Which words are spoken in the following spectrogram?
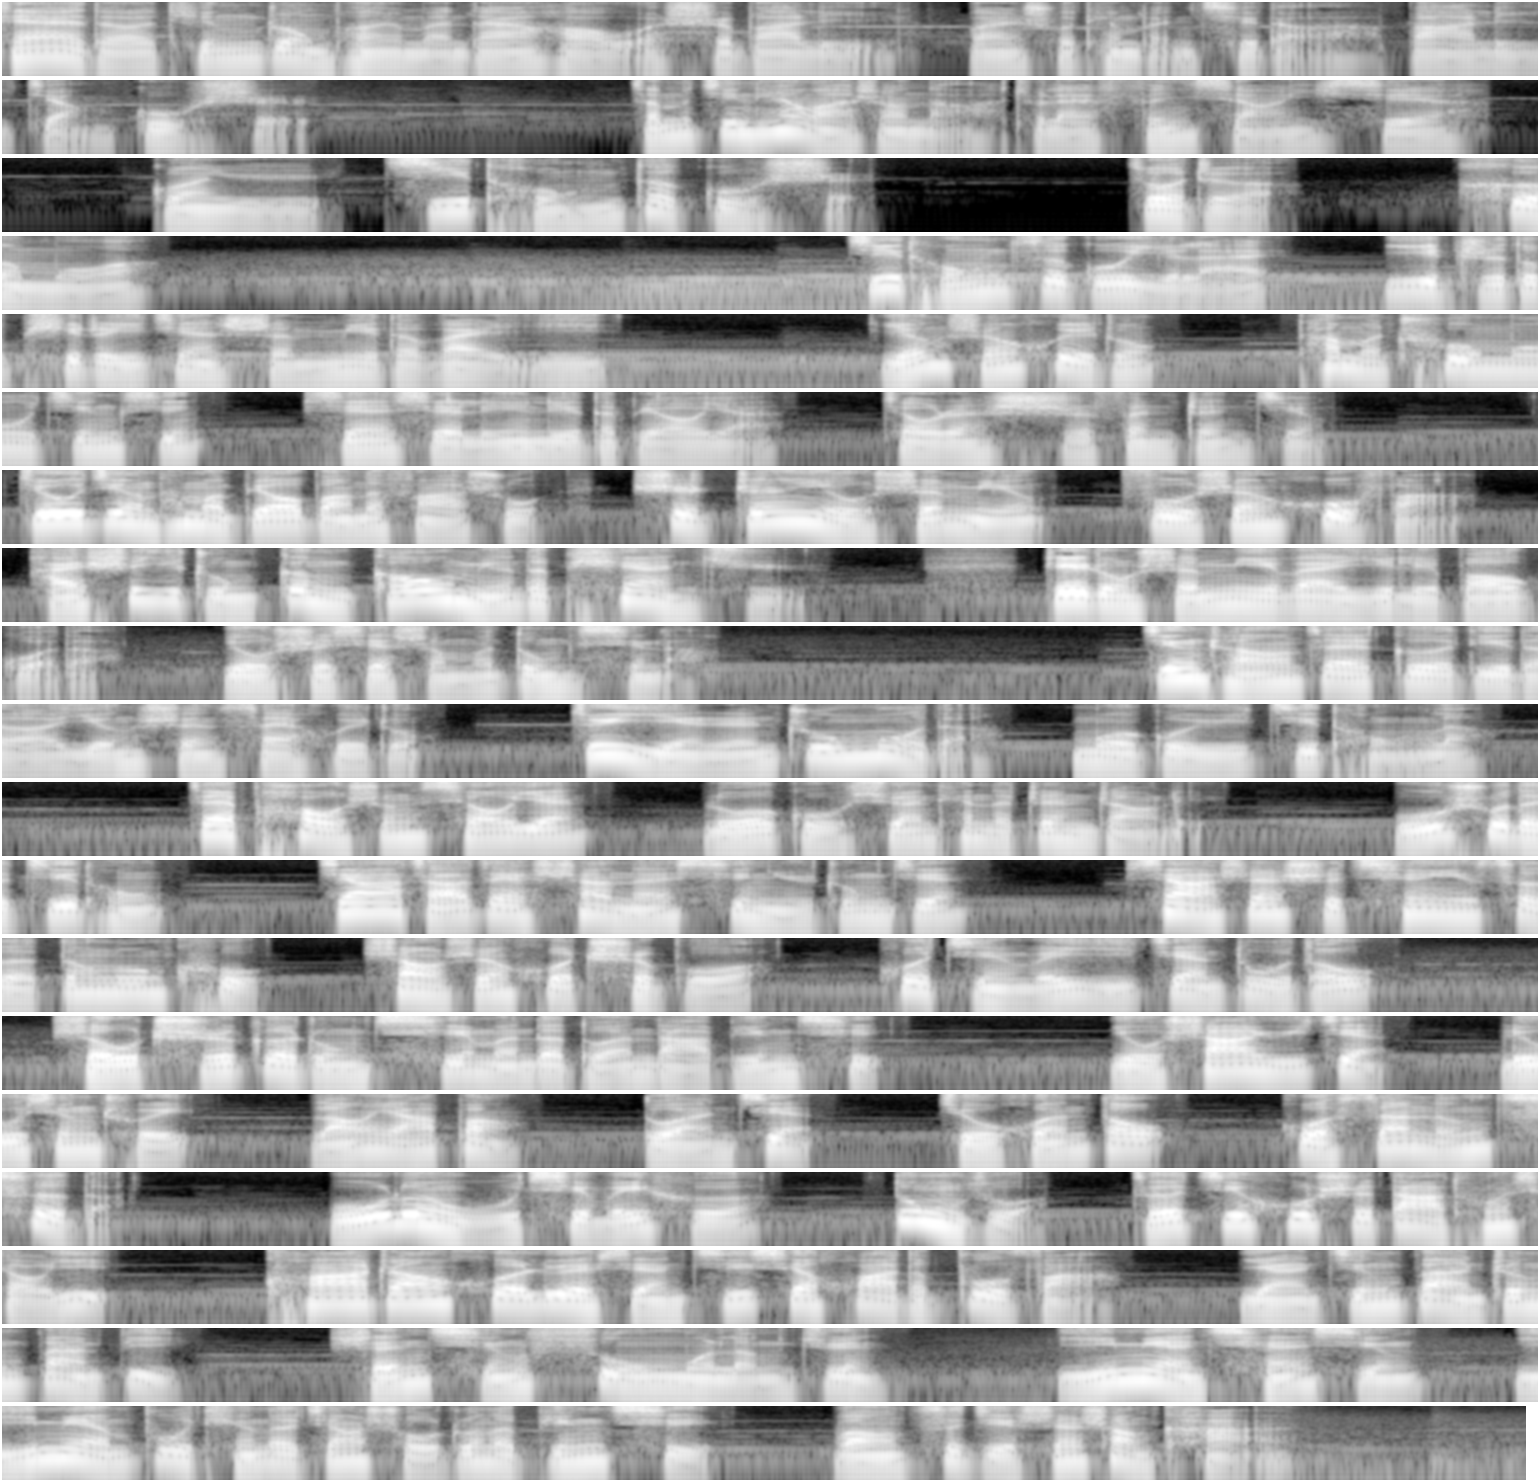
亲爱的听众朋友们，大家好，我是巴黎，欢迎收听本期的巴黎讲故事。咱们今天晚上呢，就来分享一些关于鸡童的故事。作者贺魔。鸡童自古以来一直都披着一件神秘的外衣，迎神会中，他们触目惊心、鲜血淋漓的表演，叫人十分震惊。究竟他们标榜的法术是真有神明附身护法，还是一种更高明的骗局？这种神秘外衣里包裹的又是些什么东西呢？经常在各地的迎神赛会中，最引人注目的莫过于鸡童了。在炮声硝烟、锣鼓喧天的阵仗里，无数的鸡童夹杂在善男信女中间，下身是清一色的灯笼裤，上身或赤膊，或仅为一件肚兜，手持各种奇门的短打兵器。有鲨鱼剑、流星锤、狼牙棒、短剑、九环刀或三棱刺的，无论武器为何，动作则几乎是大同小异。夸张或略显机械化的步伐，眼睛半睁半闭，神情肃穆冷峻，一面前行，一面不停地将手中的兵器往自己身上砍。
